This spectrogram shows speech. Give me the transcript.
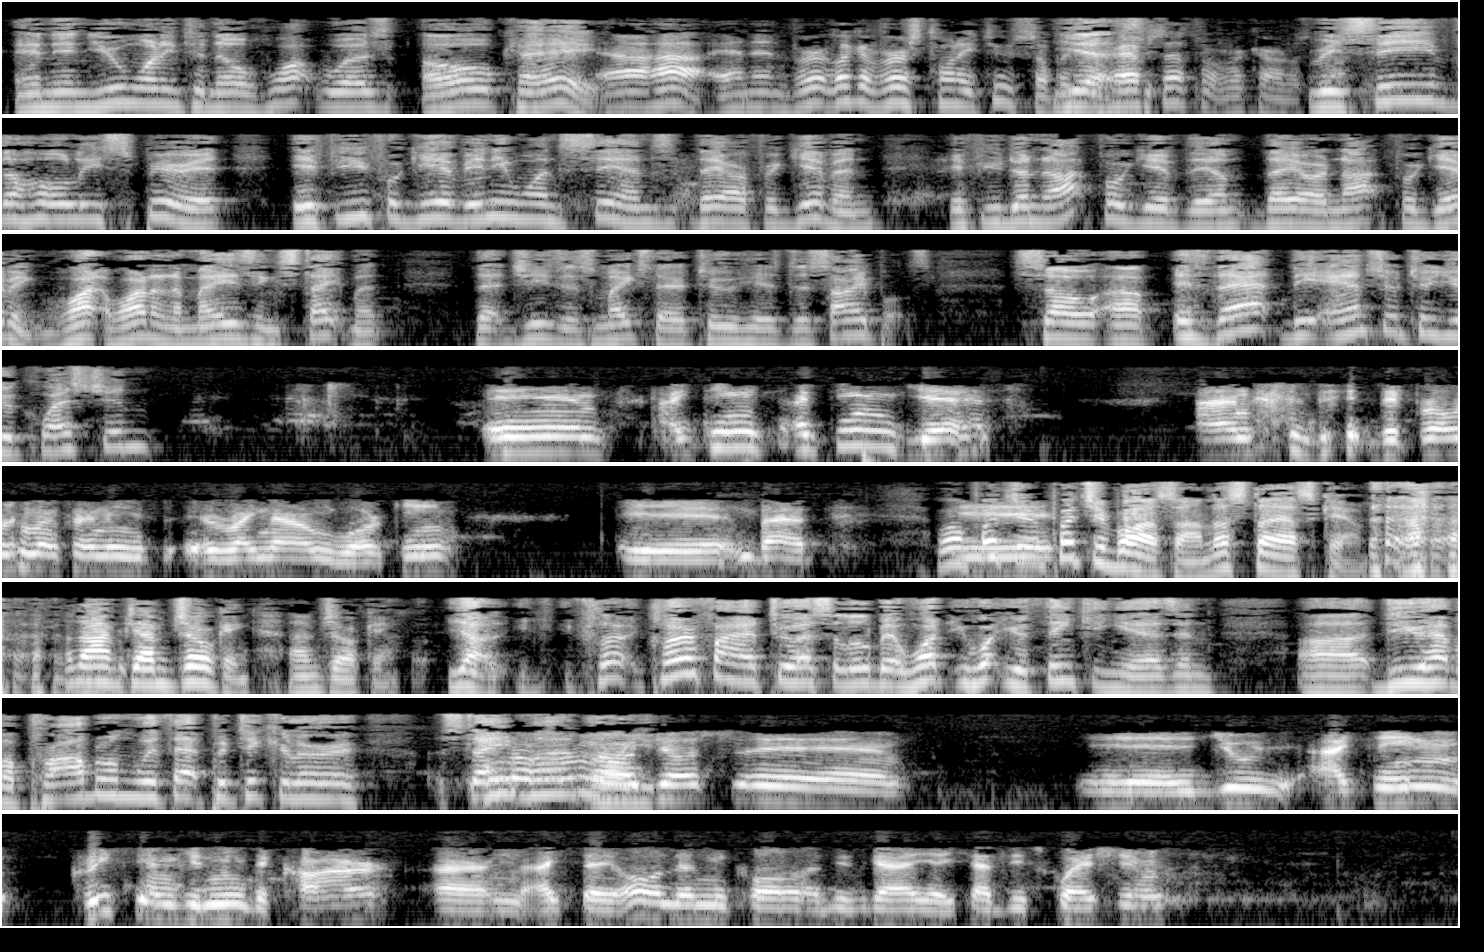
And then you wanting to know what was okay. Aha. And then ver- look at verse 22. So Yes. perhaps that's what Ricardo's talking Receive the Holy Spirit. If you forgive anyone's sins, they are forgiven. If you do not forgive them, they are not forgiving. What what an amazing statement that Jesus makes there to his disciples. So, uh, is that the answer to your question? Um, I think I think yes. And the, the problem, my friend, is uh, right now I'm working, uh, but Well, put your put your boss on. Let's ask him. no, I'm, I'm joking. I'm joking. Yeah, cl- clarify it to us a little bit what what your thinking is, and uh, do you have a problem with that particular statement? No, no, or you- just uh, uh, you. I think Christian give me the car, and I say, "Oh, let me call this guy. I had this question."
